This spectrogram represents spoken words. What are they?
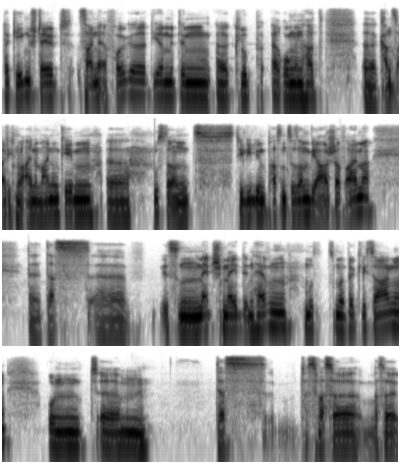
dagegen stellt seine Erfolge, die er mit dem äh, Club errungen hat, äh, kann es eigentlich nur eine Meinung geben. Äh, Booster und die Lilien passen zusammen wie Arsch auf Eimer. Äh, das äh, ist ein Match made in heaven, muss man wirklich sagen. Und ähm, das, das was, er, was er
